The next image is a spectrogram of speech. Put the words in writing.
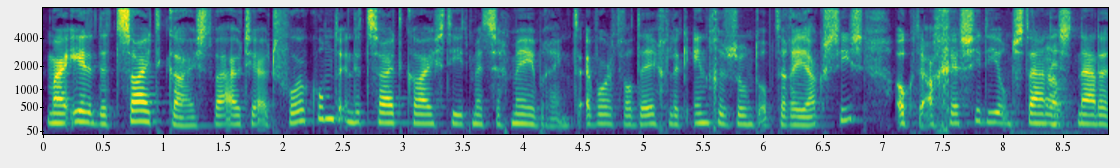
maar eerder de zeitgeist waaruit hij uit voorkomt en de zeitgeist die het met zich meebrengt. Er wordt wel degelijk ingezoomd op de reacties, ook de agressie die ontstaan Ja. is na de,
